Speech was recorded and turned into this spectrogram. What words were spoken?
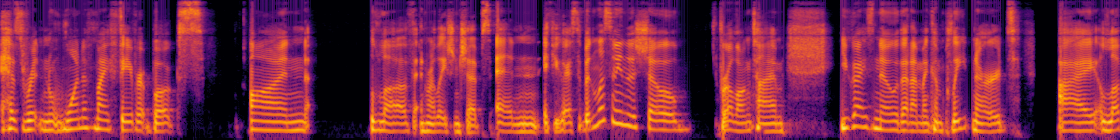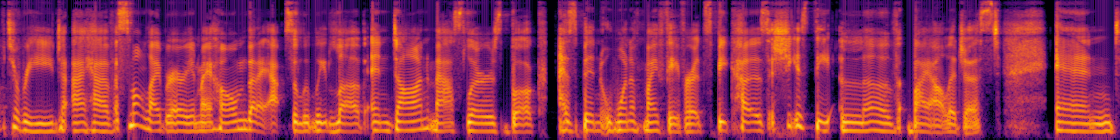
has written one of my favorite books on love and relationships. And if you guys have been listening to the show for a long time, you guys know that I'm a complete nerd. I love to read. I have a small library in my home that I absolutely love. And Dawn Maslar's book has been one of my favorites because she is the love biologist. And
